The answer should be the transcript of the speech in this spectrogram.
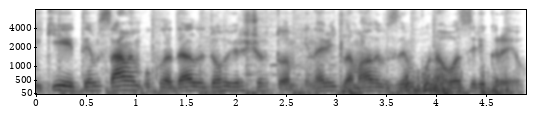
які тим самим укладали договір з чортом і навіть ламали взимку на озері кригу.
